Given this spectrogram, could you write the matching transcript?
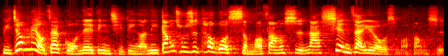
比较没有在国内定期定额，你当初是透过什么方式？那现在又有什么方式？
